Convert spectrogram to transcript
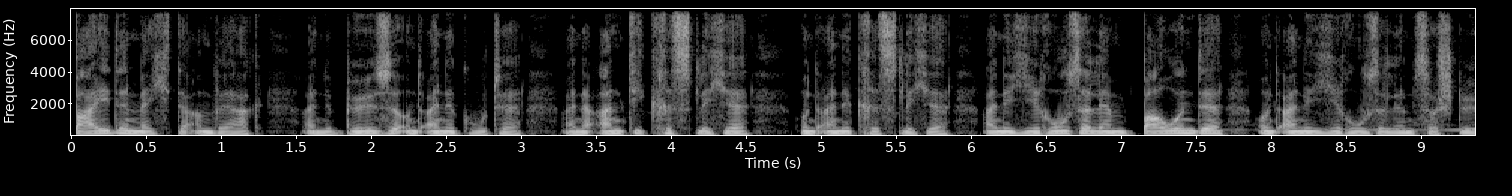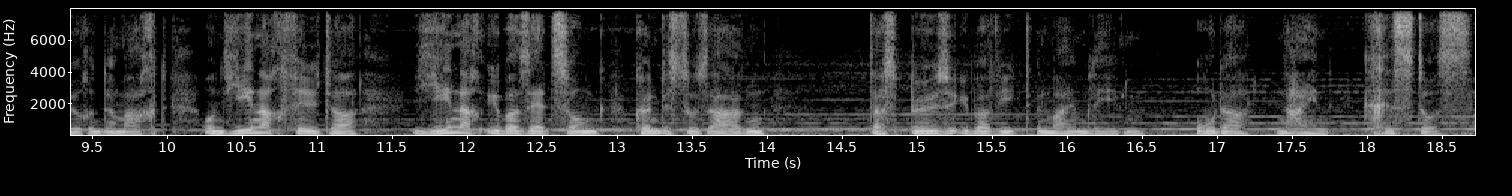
beide Mächte am Werk, eine böse und eine gute, eine antichristliche und eine christliche, eine Jerusalem bauende und eine Jerusalem zerstörende Macht. Und je nach Filter, je nach Übersetzung könntest du sagen, das Böse überwiegt in meinem Leben. Oder nein, Christus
